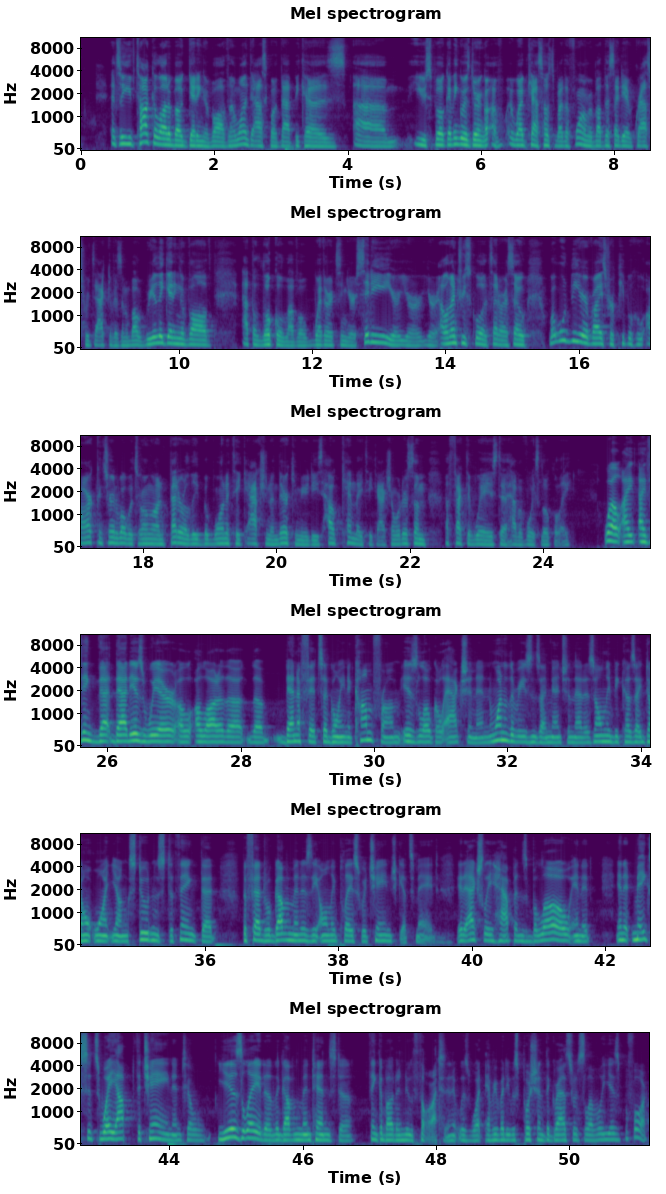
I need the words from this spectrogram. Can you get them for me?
And so you've talked a lot about getting involved. And I wanted to ask about that because um, you spoke, I think it was during a, a, webcast hosted by the forum about this idea of grassroots activism, about really getting involved at the local level, whether it's in your city, your your your elementary school, et cetera. So, what would be your advice for people who are concerned about what's going on federally but want to take action in their communities? How can they take action? What are some effective ways to have a voice locally? Well, I, I think that that is where a, a, lot of the, the benefits are going to come from is local action. And one of the reasons I mention that is only because I don't want young students to think that the federal government is the only place where change gets made. Mm-hmm. It actually happens below and it and it makes its way up the chain until years later the government tends to think about a new thought. And it was what everybody was pushing at the grassroots level years before.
